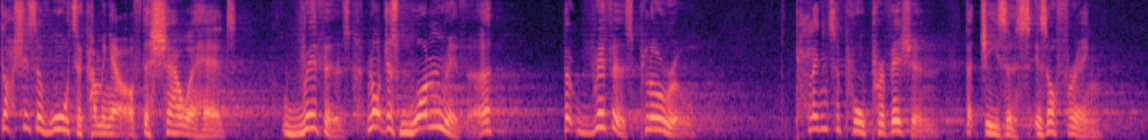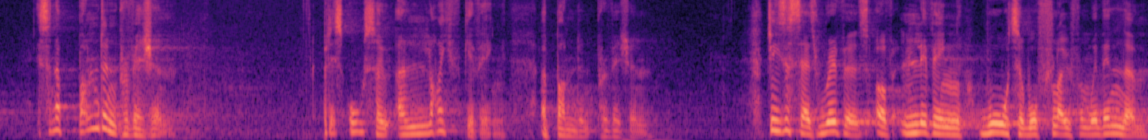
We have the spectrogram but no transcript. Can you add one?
gushes of water coming out of the shower head, rivers, not just one river, but rivers, plural plentiful provision that Jesus is offering. It's an abundant provision, but it's also a life giving, abundant provision. Jesus says rivers of living water will flow from within them.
